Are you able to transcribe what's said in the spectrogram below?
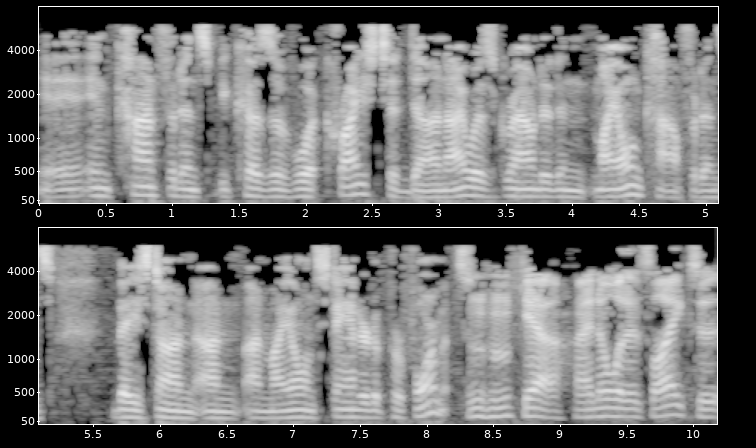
in, in confidence because of what Christ had done. I was grounded in my own confidence based on on on my own standard of performance. Mm-hmm. Yeah, I know what it's like to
